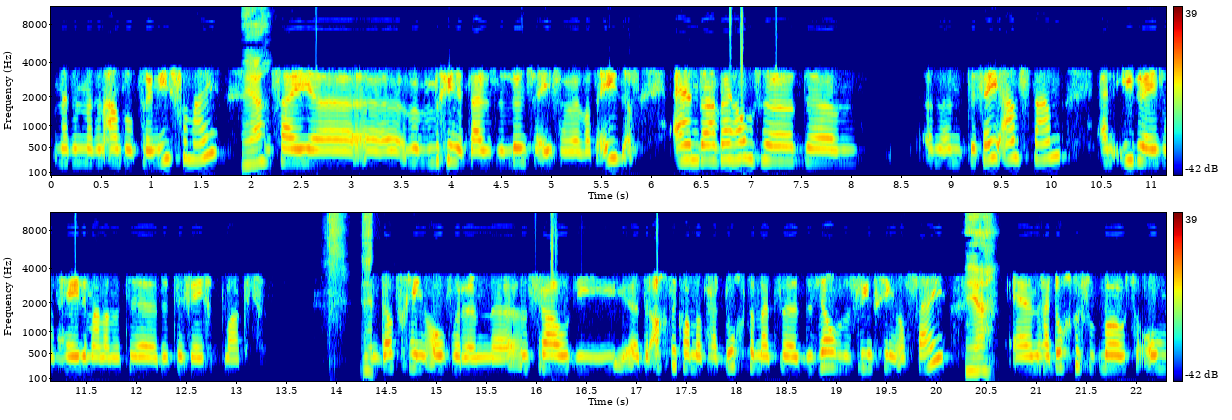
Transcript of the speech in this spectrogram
met, een, met een aantal trainees van mij. Ja? Zij, eh, eh, we, we gingen tijdens de lunch even wat eten. En daarbij hadden ze de, een, een tv aanstaan en iedereen zat helemaal aan het, eh, de tv geplakt. En dat ging over een, een vrouw die erachter kwam dat haar dochter met dezelfde vriend ging als zij. Ja. En haar dochter verbood om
